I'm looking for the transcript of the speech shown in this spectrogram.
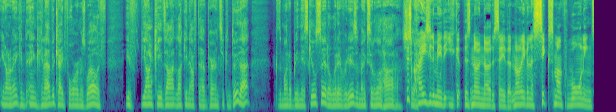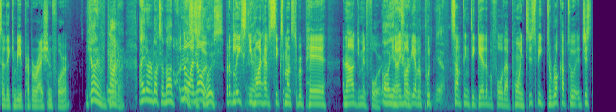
you know what I mean, can, and can advocate for him as well. If if young Yeah. kids aren't lucky enough to have parents who can do that, because it might not be in their skill set or whatever it is, it makes it a lot harder. It's just So- crazy to me that you get there's no notice either, not even a six month warning, so there can be a preparation for it. You can't even prepare No. that. Eight hundred bucks a month. No, it's I just know, Loose. but at least you Yeah. might have six months to prepare an argument for it. Oh, you yeah, know, you might be able to put Yeah. something together before that point. Just be to rock up to it. It just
